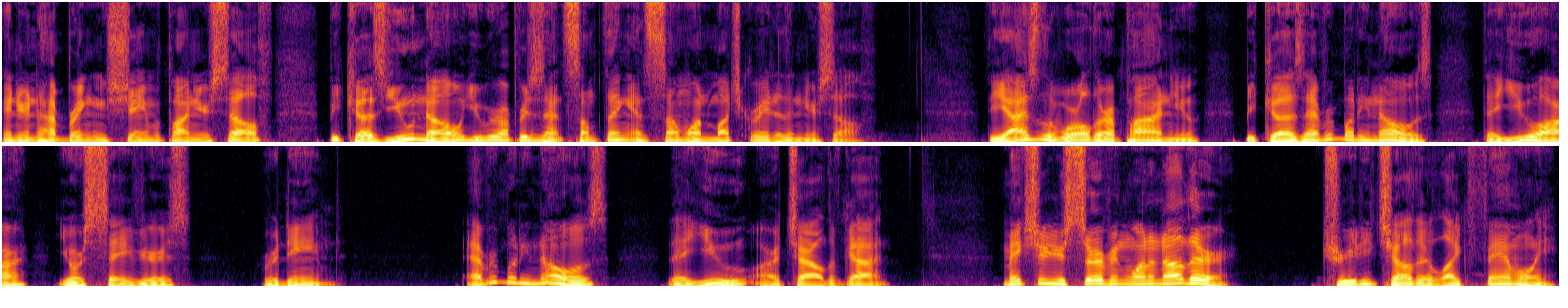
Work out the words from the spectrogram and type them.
and you're not bringing shame upon yourself because you know you represent something and someone much greater than yourself. The eyes of the world are upon you because everybody knows that you are your Savior's redeemed. Everybody knows that you are a child of God. Make sure you're serving one another. Treat each other like family.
